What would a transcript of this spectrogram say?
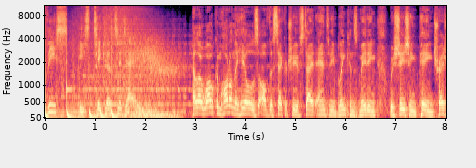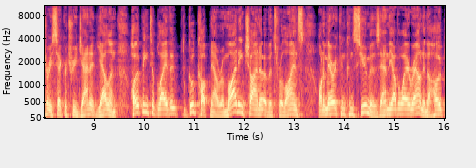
this is Ticker Today. Hello, welcome. Hot on the heels of the Secretary of State Antony Blinken's meeting with Xi Jinping, Treasury Secretary Janet Yellen hoping to play the good cop now, reminding China of its reliance on American consumers and the other way around in the hope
